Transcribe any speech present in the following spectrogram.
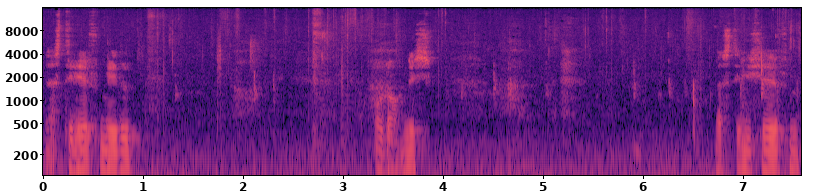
Lass dir helfen, Mädel. Oder auch nicht. Lass dir nicht helfen.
